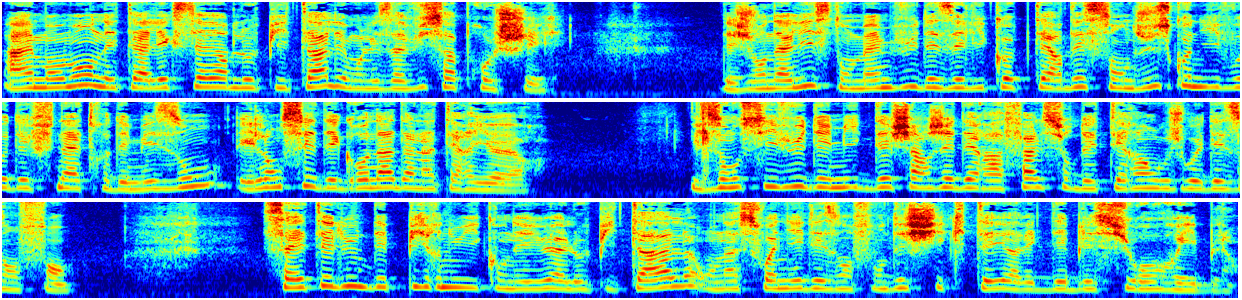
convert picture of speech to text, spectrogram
À un moment, on était à l'extérieur de l'hôpital et on les a vus s'approcher. Des journalistes ont même vu des hélicoptères descendre jusqu'au niveau des fenêtres des maisons et lancer des grenades à l'intérieur. Ils ont aussi vu des MiG décharger des rafales sur des terrains où jouaient des enfants. Ça a été l'une des pires nuits qu'on ait eues à l'hôpital. On a soigné des enfants déchiquetés avec des blessures horribles.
